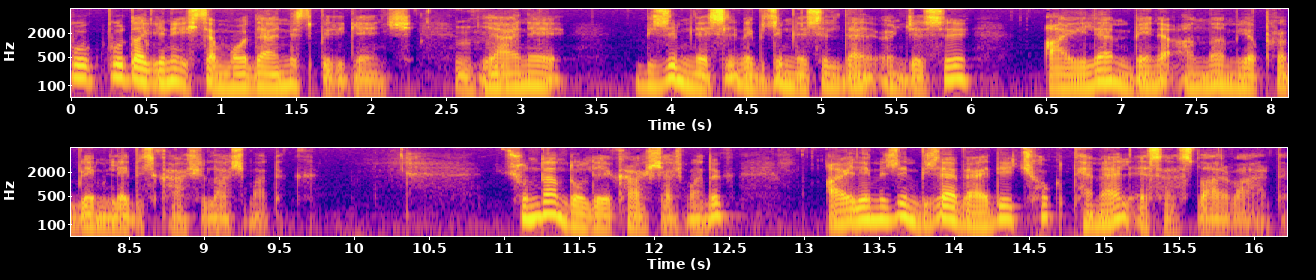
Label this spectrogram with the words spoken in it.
bu, bu da yine işte modernist bir genç. Hı-hı. Yani bizim nesil ve bizim nesilden öncesi ailem beni anlamıyor problemiyle biz karşılaşmadık. Şundan dolayı karşılaşmadık. Ailemizin bize verdiği çok temel esaslar vardı.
